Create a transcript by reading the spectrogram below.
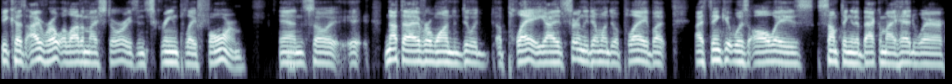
because I wrote a lot of my stories in screenplay form. And so, it, not that I ever wanted to do a, a, play, I certainly didn't want to do a play, but I think it was always something in the back of my head where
